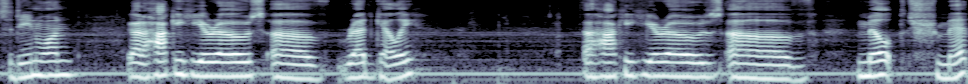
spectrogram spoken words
Sedin one. I got a Hockey Heroes of Red Kelly. A Hockey Heroes of Milt Schmidt.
